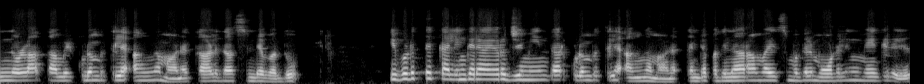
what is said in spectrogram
നിന്നുള്ള തമിഴ് കുടുംബത്തിലെ അംഗമാണ് കാളിദാസിന്റെ വധു. ഇവിടുത്തെ കലിംഗരായർ ജമീന്ദാർ കുടുംബത്തിലെ അംഗമാണ്. തന്റെ പതിനാറാം വയസ്സ് മുതൽ മോഡലിംഗ് മേഖലയിൽ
